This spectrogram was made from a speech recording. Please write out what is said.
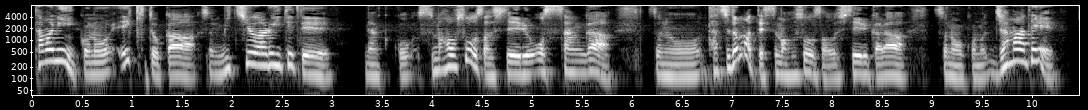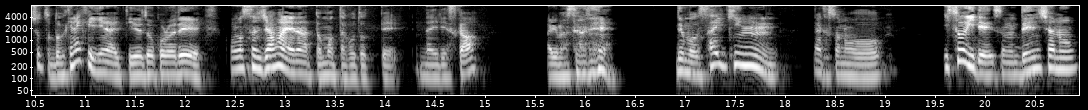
たまにこの駅とか、その道を歩いてて、なんかこう、スマホ操作しているおっさんが、その、立ち止まってスマホ操作をしているから、その、この邪魔で、ちょっとどけなきゃいけないっていうところで、このおっさん邪魔やなって思ったことってないですか？ありますよね。でも最近、なんかその、急いでその電車の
